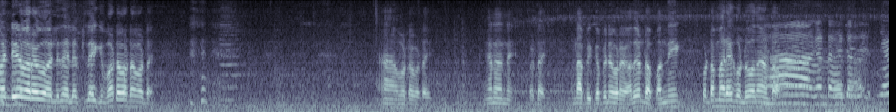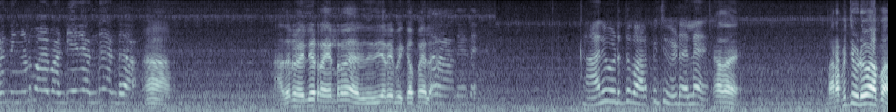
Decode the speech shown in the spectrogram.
വണ്ടിയുടെ പറയാൻ പോലെ ലെഫ്റ്റിലേക്ക്. പോട്ടെ പോട്ടെ പോട്ടെ. ആ പോട്ടെ പോട്ടെ. അങ്ങനെ തന്നെ പോട്ടെ. എന്നാ പിക്കപ്പിന് പറയാം അതുകൊണ്ടോ പന്നി കുട്ടന്മാരെ കൊണ്ടുപോകുന്ന കണ്ടോ? ആ കണ്ടോ കേട്ടോ ഞാൻ നിങ്ങൾ പോയ വണ്ടിയിൽ അന്ന് കണ്ടതാ. ആ. അതൊരു വലിയ ട്രെയിലറായിരുന്നു ഇത് ചെറിയ പിക്കപ്പേല കാൽ കൊടുത്ത് പറപ്പിച്ചു അല്ലേ? അതെ. പറപ്പിച്ചു വിടുവാപ്പാ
